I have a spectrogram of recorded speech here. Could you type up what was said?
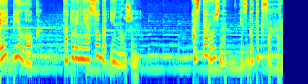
Эпилог, который не особо и нужен. Осторожно, избыток сахара.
